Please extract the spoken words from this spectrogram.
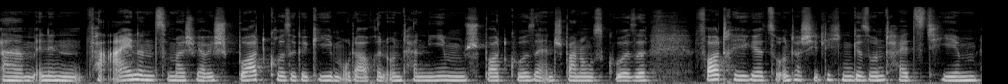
Ähm, in den Vereinen zum Beispiel habe ich Sportkurse gegeben oder auch in Unternehmen Sportkurse, Entspannungskurse, Vorträge zu unterschiedlichen Gesundheitsthemen.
